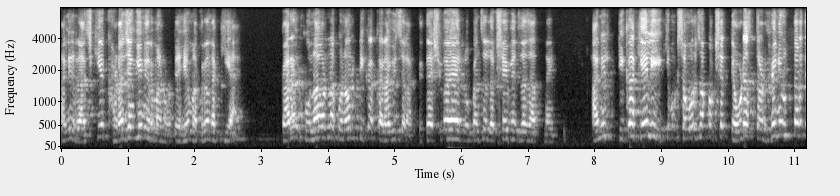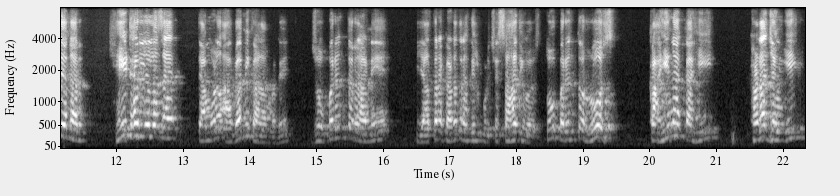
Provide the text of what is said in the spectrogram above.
आणि राजकीय खडाजंगी निर्माण होते हे मात्र नक्की आहे. कारण कोणावर ना कोणावर टीका करावीच लागते. त्याशिवाय लोकांचं लक्ष वेधलं जात नाही. आणि टीका केली की मग समोरचा पक्ष तेवढ्याच तडफेने उत्तर देणार हे ठरलेलंच आहे. त्यामुळं आगामी काळामध्ये जोपर्यंत राणे यात्रा काढत राहतील पुढचे सहा दिवस तोपर्यंत रोज काही ना काही खडाजंगी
